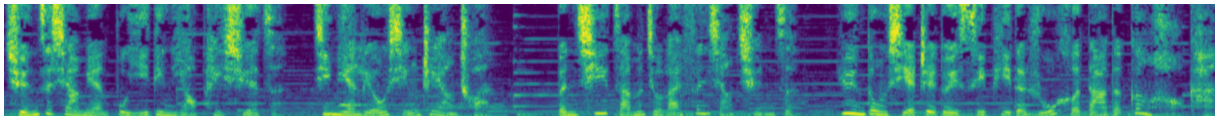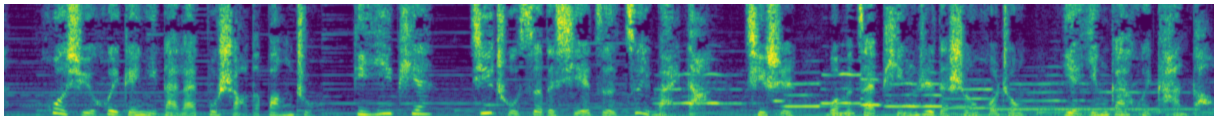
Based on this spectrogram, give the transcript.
裙子下面不一定要配靴子，今年流行这样穿。本期咱们就来分享裙子、运动鞋这对 CP 的如何搭得更好看，或许会给你带来不少的帮助。第一篇，基础色的鞋子最百搭。其实我们在平日的生活中也应该会看到。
